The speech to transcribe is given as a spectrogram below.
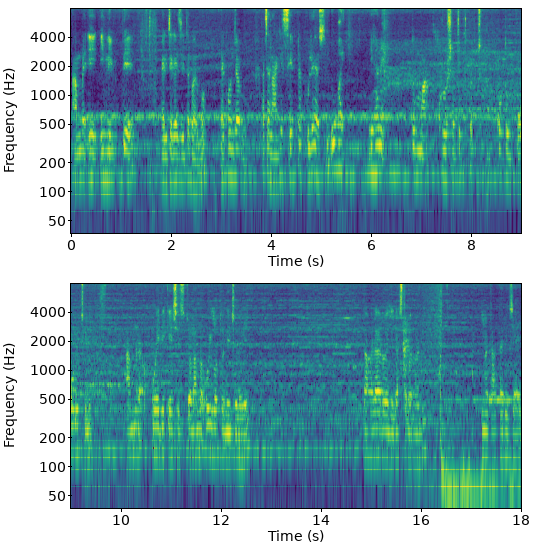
আমরা এই এই লিফট দিয়ে এক জায়গায় যেতে পারব। এখন যাব। আচ্ছা না, আগে সেফটা খুলে আসি। ও ভাই এখানে তো মা ক্রোশা দেখতে পাচ্ছ কত বড় ছিল। আমরা ওই দিকে এসেছি চলো, আমরা ওই গর্ত দিয়ে চলে যাই। তাহলে আর ওই দিকে আসতে পারব না। আমরা তাড়াতাড়ি যাই।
